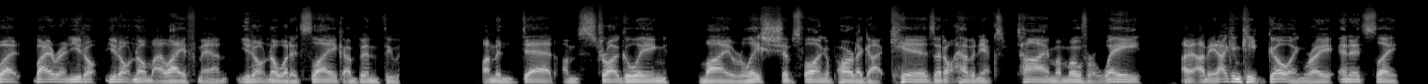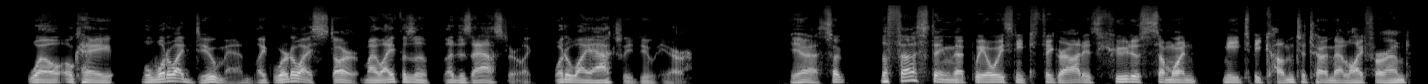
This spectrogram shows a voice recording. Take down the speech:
But Byron, you don't you don't know my life, man. You don't know what it's like. I've been through. I'm in debt. I'm struggling. My relationship's falling apart. I got kids. I don't have any extra time. I'm overweight. I, I mean, I can keep going, right? And it's like, well, okay, well, what do I do, man? Like, where do I start? My life is a, a disaster. Like, what do I actually do here? Yeah. So the first thing that we always need to figure out is who does someone need to become to turn their life around?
